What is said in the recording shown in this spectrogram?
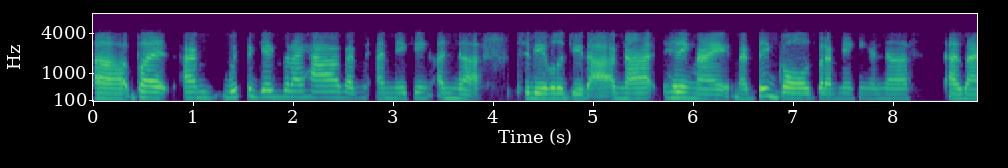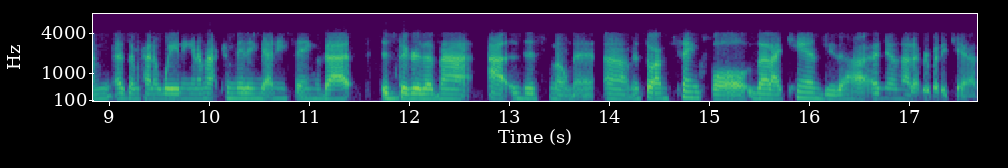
Uh, but I'm with the gigs that I have I'm I'm making enough to be able to do that. I'm not hitting my my big goals but I'm making enough as I'm as I'm kind of waiting and I'm not committing to anything that is bigger than that at this moment. Um, and so I'm thankful that I can do that. I know not everybody can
